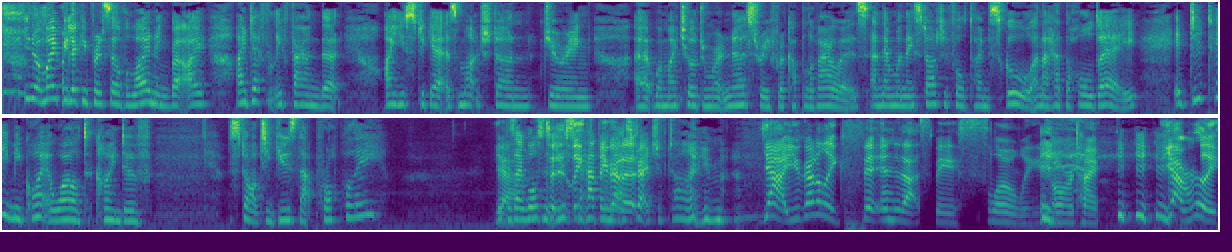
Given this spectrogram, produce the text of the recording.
you know, might be looking for a silver lining, but I, I definitely found that I used to get as much done during uh, when my children were at nursery for a couple of hours. And then when they started full time school and I had the whole day, it did take me quite a while to kind of start to use that properly because yeah. I wasn't used like, to having gotta, that stretch of time. Yeah, you got to like fit into that space slowly over time. yeah, really, it,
